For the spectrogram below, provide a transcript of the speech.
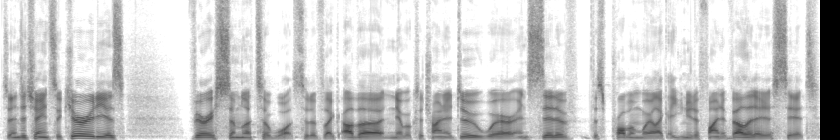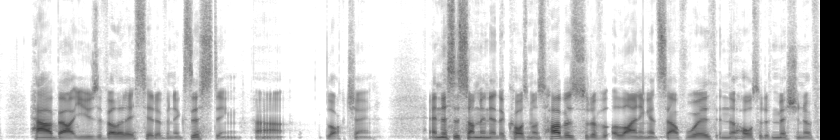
So interchain security is very similar to what sort of like other networks are trying to do, where instead of this problem where like you need to find a validator set, how about use a validator set of an existing uh, blockchain? And this is something that the Cosmos Hub is sort of aligning itself with in the whole sort of mission of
